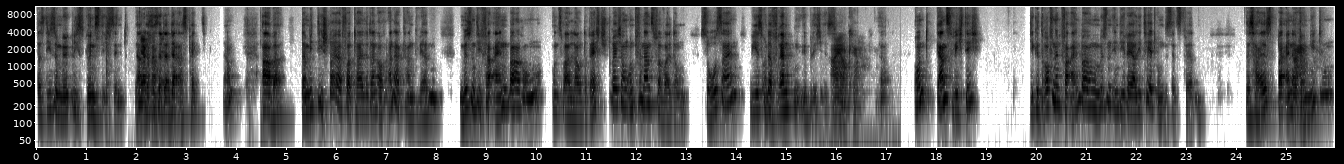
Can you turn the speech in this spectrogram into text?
dass diese möglichst günstig sind. Ja, ja das klar. ist ja der, der Aspekt. Ja? Aber damit die Steuervorteile dann auch anerkannt werden, müssen die Vereinbarungen, und zwar laut Rechtsprechung und Finanzverwaltung, so sein, wie es unter Fremden üblich ist. Ah ja, okay. Ja. Und ganz wichtig, die getroffenen Vereinbarungen müssen in die Realität umgesetzt werden. Das heißt, bei einer ah Vermietung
